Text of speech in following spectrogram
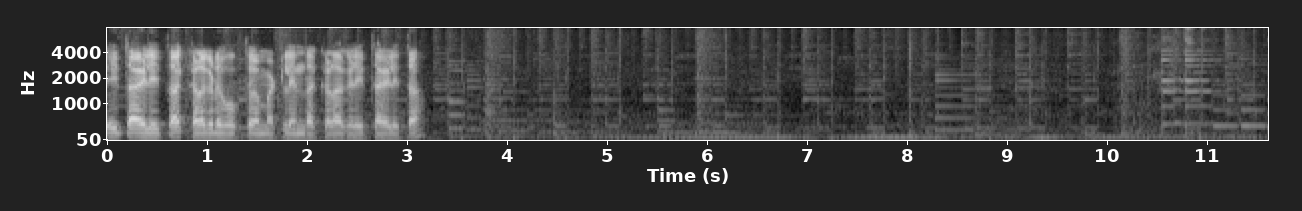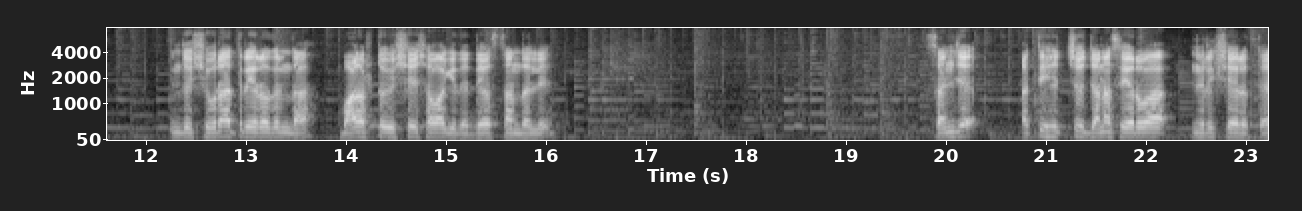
ಇಳಿತಾ ಇಳಿತಾ ಕೆಳಗಡೆ ಹೋಗ್ತೇವೆ ಮೆಟ್ಲಿಂದ ಕೆಳಗೆ ಇಳಿತಾ ಇಳಿತಾ. ಇಂದು ಶಿವರಾತ್ರಿ ಇರೋದ್ರಿಂದ ಭಾಳಷ್ಟು ವಿಶೇಷವಾಗಿದೆ ದೇವಸ್ಥಾನದಲ್ಲಿ. ಸಂಜೆ ಅತಿ ಹೆಚ್ಚು ಜನ ಸೇರುವ ನಿರೀಕ್ಷೆ ಇರುತ್ತೆ.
